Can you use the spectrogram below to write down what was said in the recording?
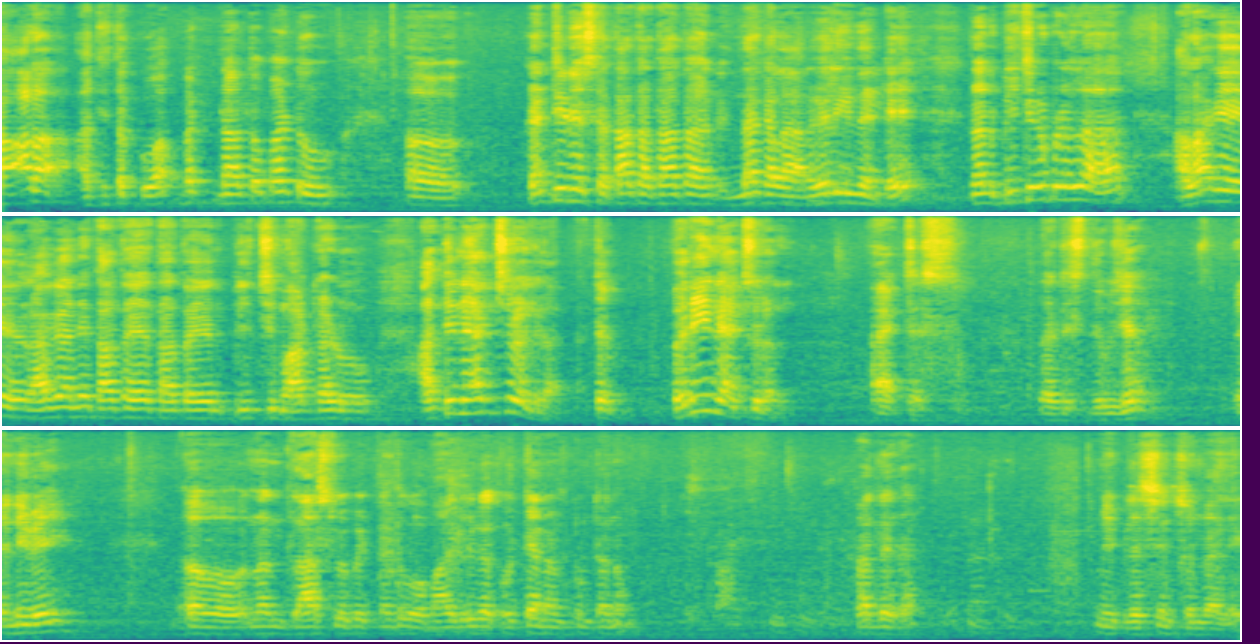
చాలా అతి తక్కువ. బట్ నాతో పాటు కంటిన్యూస్గా తాత తాత ఇందాక అలా అనగలిగిందంటే నన్ను పిలిచినప్పుడల్లా అలాగే రాగానే తాతయ్య తాతయ్య అని పిలిచి మాట్లాడు. అతి న్యాచురల్గా అంటే very natural actress that is Divija anyway నన్ను క్లాస్లో పెట్టినందుకు ఓ మాదిరిగా కొట్టాను అనుకుంటాను. పర్లేదా? మీ బ్లెస్సింగ్స్ ఉండాలి.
